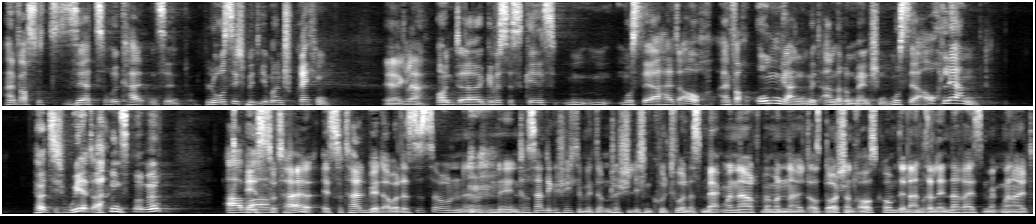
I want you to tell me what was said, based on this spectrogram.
einfach so sehr zurückhaltend sind, bloß sich mit jemandem sprechen. Ja, klar. Und äh, gewisse Skills musste er halt auch. Einfach Umgang mit anderen Menschen musste er auch lernen. Hört sich weird an, so, ne? Aber ist total, ist total weird, aber das ist so eine, eine, interessante Geschichte mit den unterschiedlichen Kulturen. Das merkt man auch, wenn man halt aus Deutschland rauskommt, in andere Länder reist, merkt man halt,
